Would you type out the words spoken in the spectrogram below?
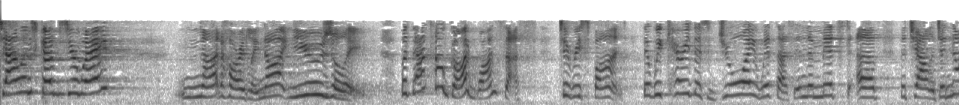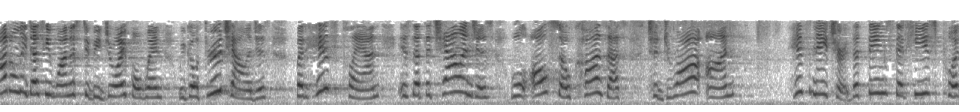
challenge comes your way? Not hardly, not usually. But that's how God wants us to respond. That we carry this joy with us in the midst of the challenge. And not only does He want us to be joyful when we go through challenges, but His plan is that the challenges will also cause us to draw on his nature, the things that He's put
